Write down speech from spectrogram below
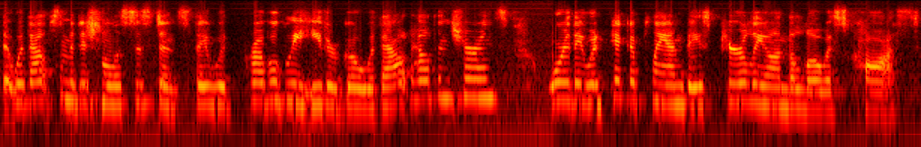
that without some additional assistance, they would probably either go without health insurance or they would pick a plan based purely on the lowest cost,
